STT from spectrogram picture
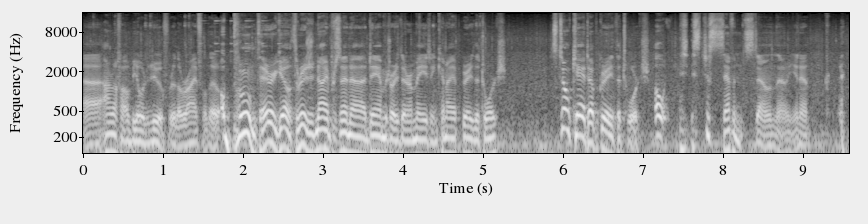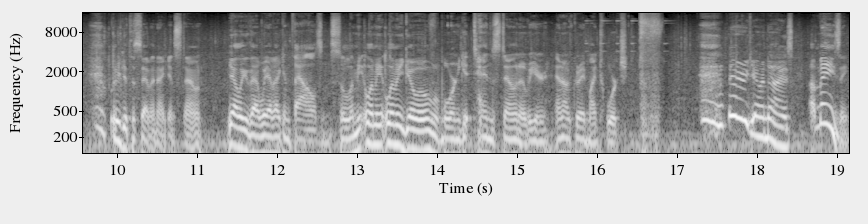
Uh, I don't know if I'll be able to do it for the rifle though. Oh, boom, there you go, 309% uh, damage right there, amazing. Can I upgrade the torch? Still can't upgrade the torch. Oh, it's just seven stone though, you know. let me get the seven Ekin stone. Yeah, look at that. We have Ekin thousands. So let me let me let me go overboard and get ten stone over here and upgrade my torch. there we go. Nice. Amazing.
